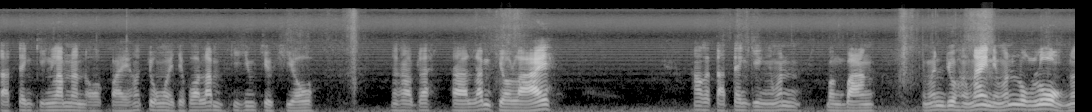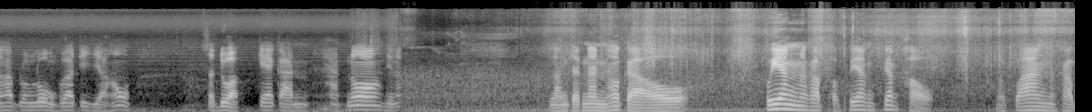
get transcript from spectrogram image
ตัดแต่งกิ่งลำนั้นออกไปเขาจงไว้เฉพาะลำที่เขียวๆนะครับนะถ้าลำเขียวหลายเขาก็ตัดแต่งกิ่งให้มัน บางๆให้มันอยู่ข้างในเนี่ยมันโล่งๆนะครับโล่งๆเพื่อที่จะเขาสะดวกแก้การหักนอสินะหลังจากนั้นเขาก็เอาเฟี้ยงนะครับเอาเฟี้ยงเฟี้ยงเข่ามาฟางนะครับ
